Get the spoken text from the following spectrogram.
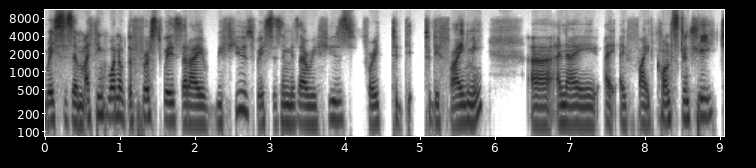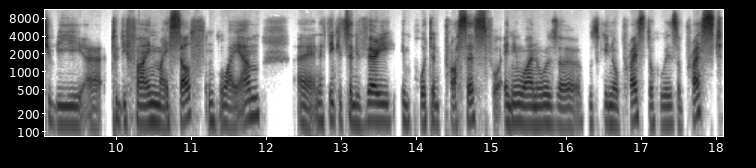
racism i think one of the first ways that i refuse racism is i refuse for it to, de- to define me uh, and I, I, I, fight constantly to be uh, to define myself and who I am. and I think it's a very important process for anyone who's uh, who's been oppressed or who is oppressed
